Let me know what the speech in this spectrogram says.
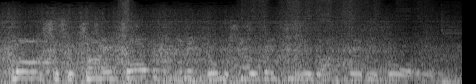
It plants a potato and it also ridges it up ready for you.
